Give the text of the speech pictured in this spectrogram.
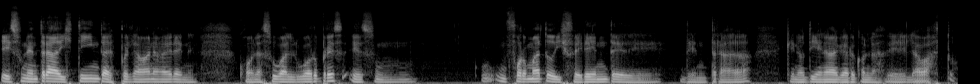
es una entrada distinta, después la van a ver en, cuando la suba al WordPress, es un, un formato diferente de, de entrada que no tiene nada que ver con las del abasto.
